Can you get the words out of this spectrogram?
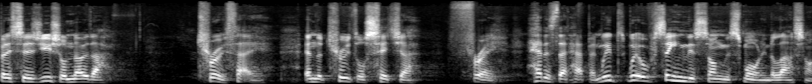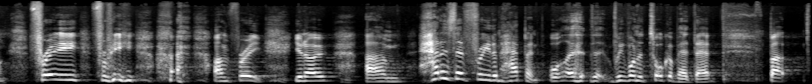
but it says, You shall know the truth, eh? And the truth will set you free. How does that happen? We, we were singing this song this morning, the last song. Free, free, I'm free. You know, um, how does that freedom happen? Well, uh, we want to talk about that. But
